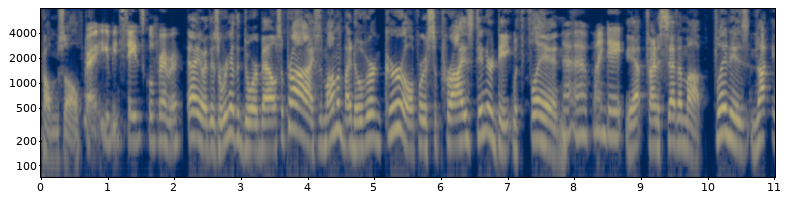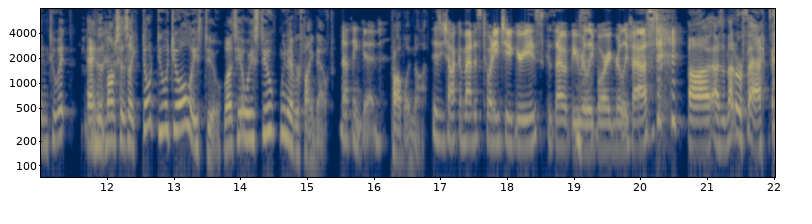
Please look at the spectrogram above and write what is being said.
problem solved. Right, you could be stay in school forever. Anyway, there's a ring at the doorbell. Surprise! His mom invited over a girl for a surprise dinner date with Flynn. Uh oh, blind date. Yep, trying to set him up. Flynn is not into it, and his mom says, like, don't do what you always do. What does he always do? We never find out. Nothing good. Probably not. Does he talk about his 22 degrees? Because that would be really boring really fast. Uh, as a matter of fact.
